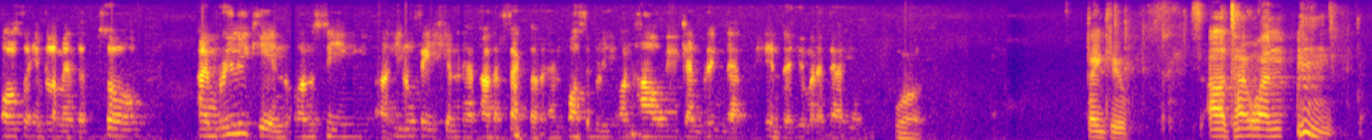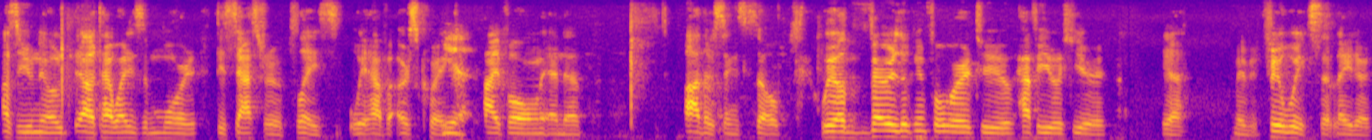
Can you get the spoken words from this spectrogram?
also implemented. So I'm really keen on seeing uh, innovation at other sector and possibly on how we can bring that in the humanitarian world. Thank you. Uh, Taiwan, as you know, uh, Taiwan is a more disaster place. We have earthquake, yeah. typhoon, and uh, other things. So we are very looking forward to have you here. Yeah, maybe a few weeks later.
